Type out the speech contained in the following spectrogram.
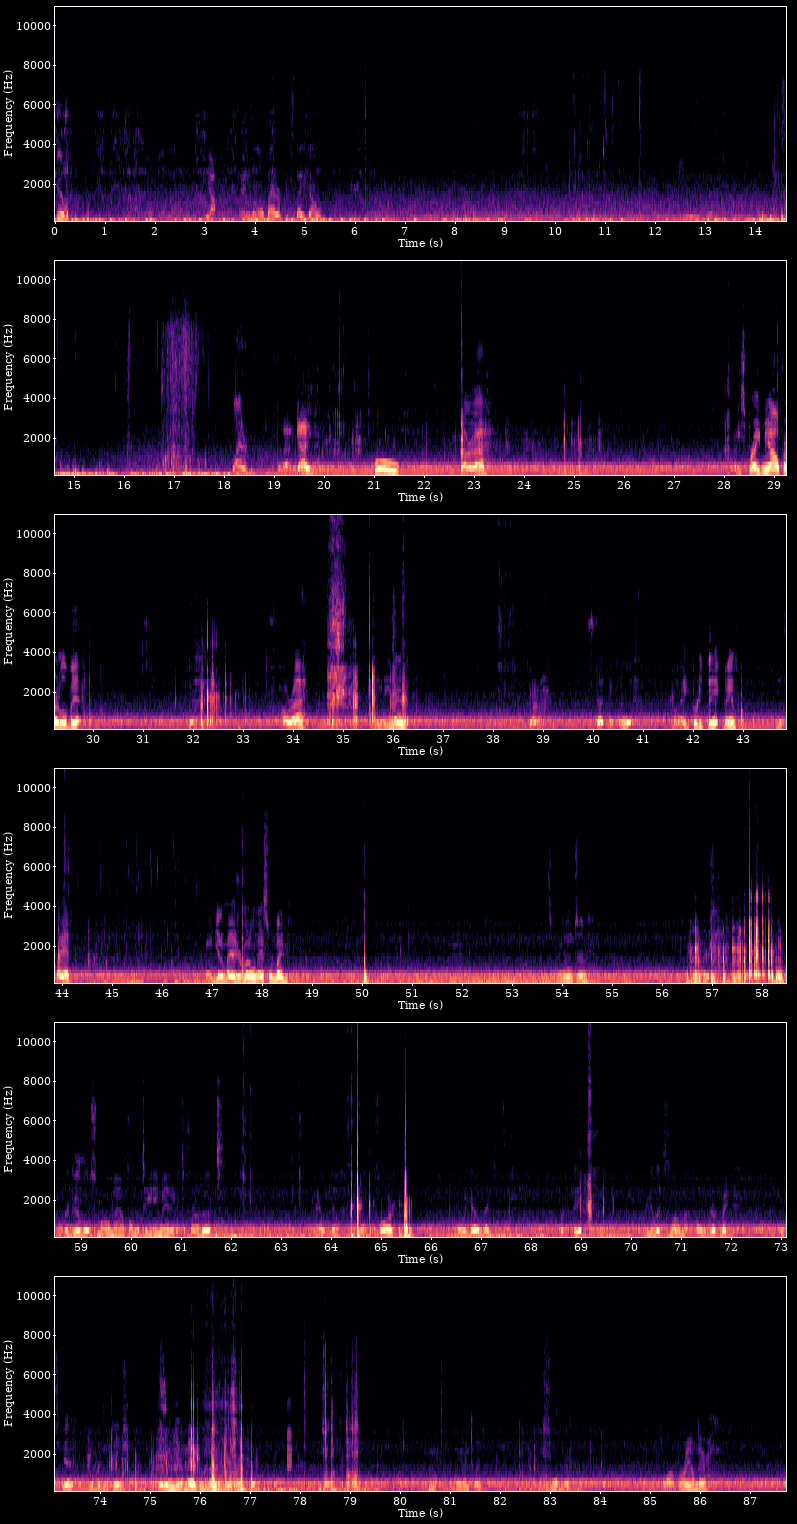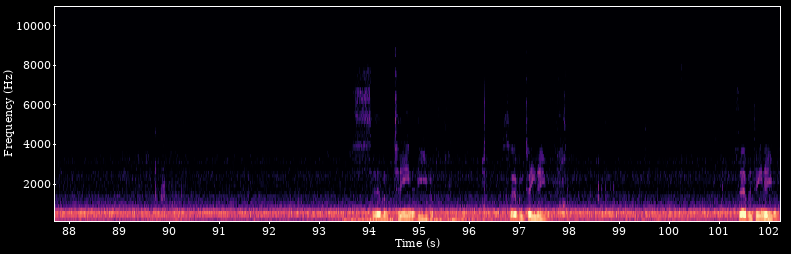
Good one. Yeah. yeah, he's a little better if he stays on. splattered me. I got him. Woo. All right. He sprayed me off for a little bit. All right. TD minnow. Stuck me the hook. Well, he's pretty thick, man. He's bad. Gonna get a measurement on this one, maybe. Swing on to me. There's a good little smallmouth on the TD minnow. Get the front hooks. There we go. Got floor. There we go. That's pretty thick. Pretty good looking smallmouth on the jerkbait. Looks good. Good looking fish. See if we can get a measurement on it here. Hmm, okay. He's wanting to flop around there. Seventeen even. Seventeen even. Seventeen even.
